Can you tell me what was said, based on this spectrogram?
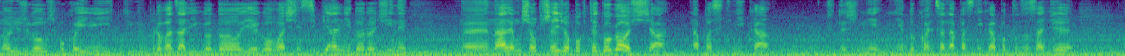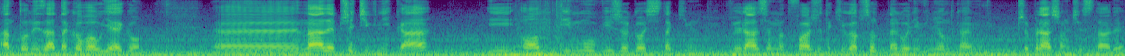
no już go uspokoili i wyprowadzali go do jego właśnie sypialni, do rodziny, Yy, no ale musiał przejść obok tego gościa, napastnika, czy też nie, nie do końca napastnika, bo to w zasadzie Antony zaatakował jego, Yy, no ale przeciwnika. I on i mówi, że gość z takim wyrazem na twarzy, takiego absolutnego niewiniątka mówi, przepraszam Cię stary,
